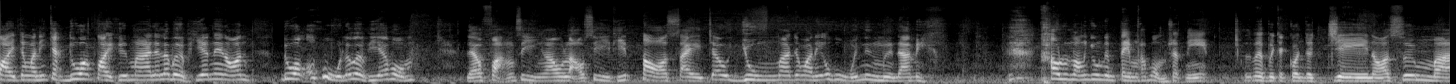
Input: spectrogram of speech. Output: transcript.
ต่อยจังหวะนี้จากดวงต่อยคืนมาแล้วระเบิดเพี้ยนแน่นอน ดวงโอ้โหระเบิดเพี้ยครับผม แล้วฝังสี่เงาเหลาสี่ทิศต่อใส่เจ้ายุงมาจังหวะนี้ โอ้โหหนึ่งหมื่นดาเมจเข้าลูกน้องยุงเต็มๆครับผมช็อตนี้แล้วเป็นปืนจักรจากเจเนาะซึมมา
